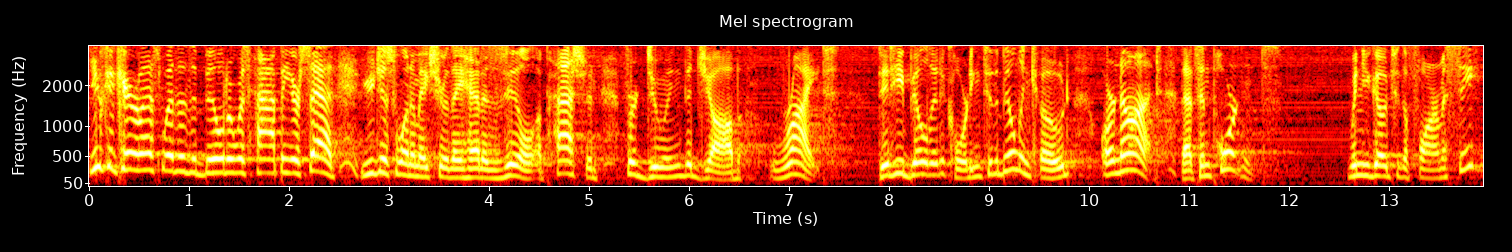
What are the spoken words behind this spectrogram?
You could care less whether the builder was happy or sad. You just want to make sure they had a zeal, a passion for doing the job right. Did he build it according to the building code or not? That's important. When you go to the pharmacy,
